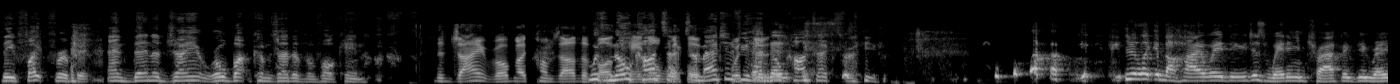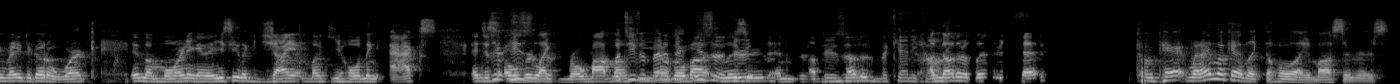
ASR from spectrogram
They fight for a bit, and then a giant robot comes out of a volcano The giant robot comes out of the volcano. with volcano no context. with a, Imagine if you had no context for you. You're like in the highway, dude. You're just waiting in traffic, dude, ready, ready to go to work in the morning, and then you see like giant monkey holding axe and just There is over the- like robot What's monkey, even better, there robot is a there- lizard, and there's another, a mechanic. another lizard dead. Compare when I look at like the whole like MonsterVerse,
